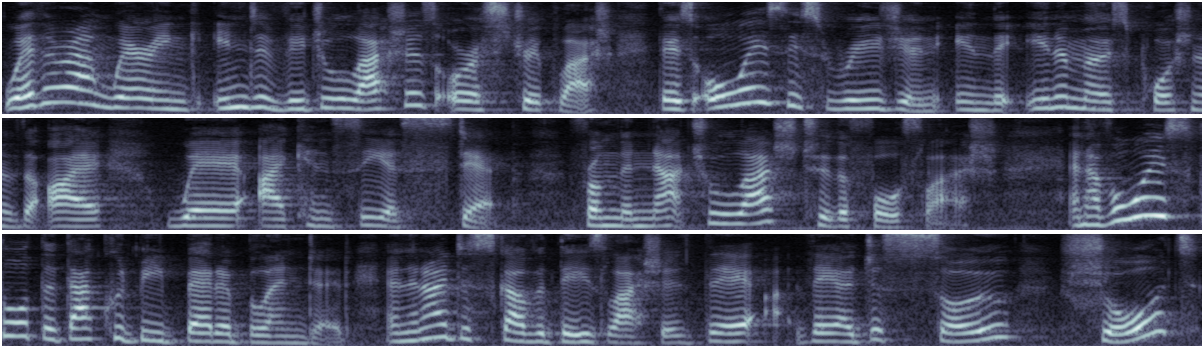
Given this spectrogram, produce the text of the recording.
whether I'm wearing individual lashes or a strip lash, there's always this region in the innermost portion of the eye where I can see a step from the natural lash to the false lash. And I've always thought that that could be better blended. And then I discovered these lashes, they they are just so short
